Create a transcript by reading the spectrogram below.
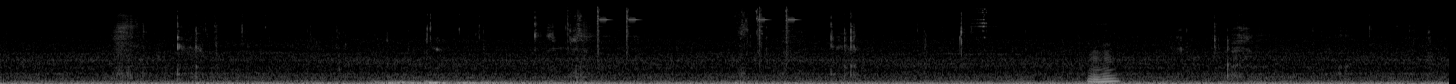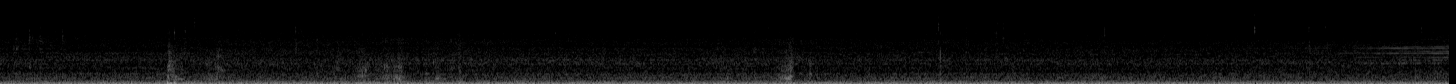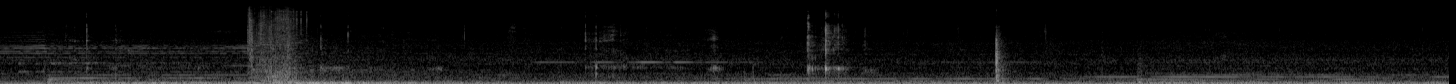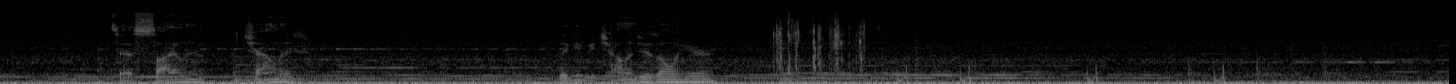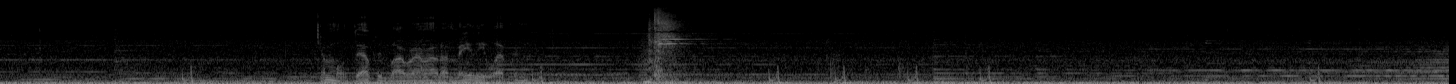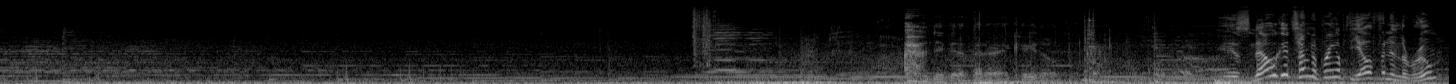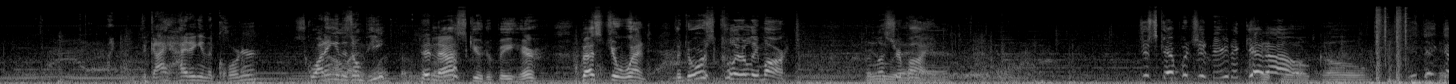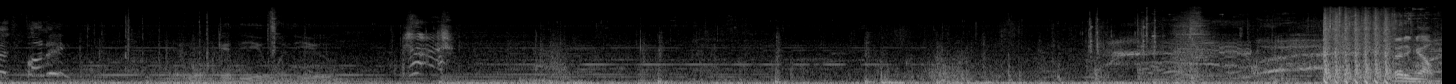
Definitely buy around around a melee weapon. Did get a better AK though. Is now a good time to bring up the elephant in the room? Like the guy hiding in the corner? Squatting in his own pee? Didn't ask you to be here. Best you went. The door's clearly marked. Unless you're buying. that. Just get what you need and get It out. will go. You think that's funny? It will get to you when you. Heading out.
